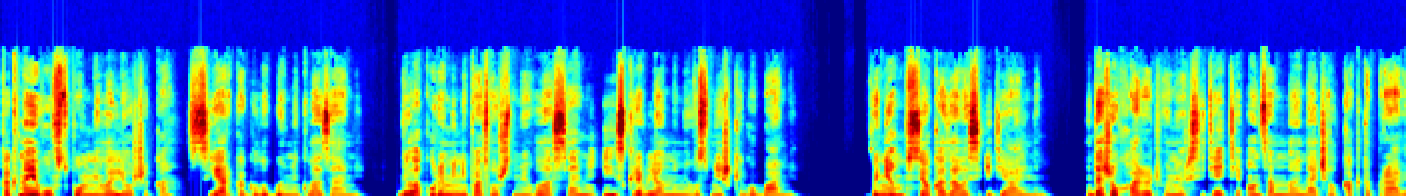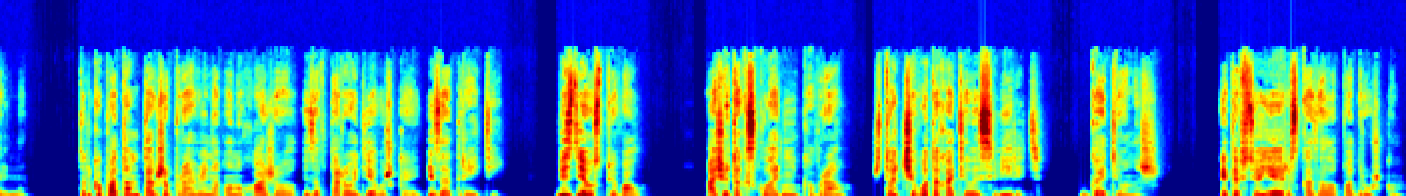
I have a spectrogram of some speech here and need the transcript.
Как наяву вспомнила Лешика с ярко-голубыми глазами, белокурыми непослушными волосами и искривленными в усмешке губами. В нем все казалось идеальным, и даже ухаживать в университете он за мной начал как-то правильно. Только потом также правильно он ухаживал и за второй девушкой, и за третьей. Везде успевал. А еще так складненько врал, что от чего-то хотелось верить. Гаденыш. Это все я и рассказала подружкам.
